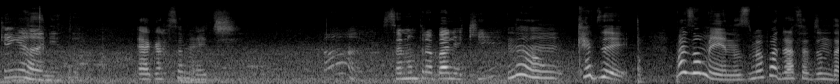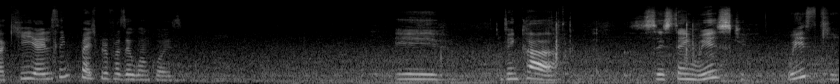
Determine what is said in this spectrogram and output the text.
Quem é a Anitta? É a garçonete. Ah, você não trabalha aqui? Não, quer dizer, mais ou menos. O meu padrasto é dono daqui, aí ele sempre pede pra fazer alguma coisa. E vem cá, vocês têm uísque? Whisky?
